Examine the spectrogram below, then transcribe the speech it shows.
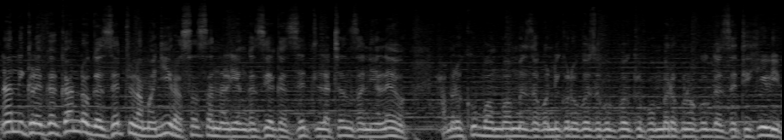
na nikileka kando gazeti la Majira, sasa naliangazia gazeti la Tanzania Leo. Habari kubwa ambayo imeweza kuandikwa na kuweza kupewa kipaumbele kunako gazeti hili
